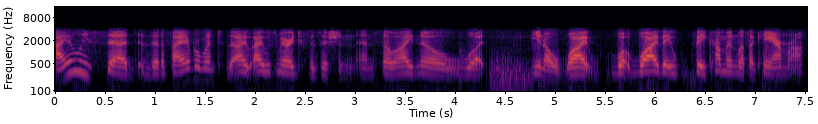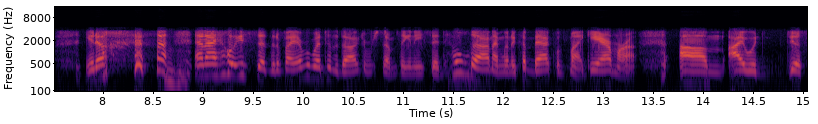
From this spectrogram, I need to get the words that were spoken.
I always said that if I ever went to, the, I, I was married to a physician, and so I know what, you know, why, what, why they they come in with a camera, you know. Mm-hmm. and I always said that if I ever went to the doctor for something, and he said, "Hold on, I'm going to come back with my camera," um, I would just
